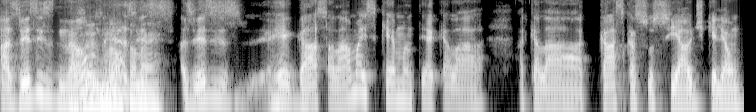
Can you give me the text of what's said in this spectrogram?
Às vezes não, às vezes né? Não às, vezes, às, vezes, regaça lá, mas quer manter aquela, aquela casca social de que ele é um,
